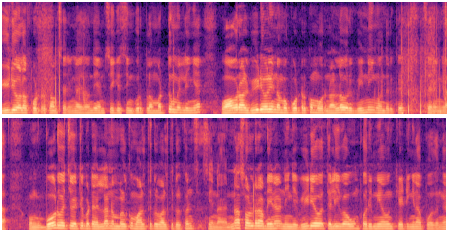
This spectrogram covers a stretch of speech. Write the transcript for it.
வீடியோவில் போட்டிருக்கோம். சரிங்களா? இது வந்து எம்சிகிசிங் குரூப்பில் மட்டும் இல்லைங்க. ஓவரால் வீடியோலையும் நம்ம போட்டிருக்கோம். ஒரு நல்ல ஒரு வின்னிங் வந்திருக்கு. சரிங்களா? உங்கள் போர்டு வச்சு வெற்றிப்பட்ட எல்லா நம்மளுக்கும் வாழ்த்துக்கள் வாழ்த்துக்கள் ஃப்ரெண்ட்ஸ் சரி நான் என்ன சொல்கிறேன் அப்படின்னா நீங்கள் வீடியோவை தெளிவாகவும் பொறுமையாகவும் கேட்டிங்கன்னா போதுங்க.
